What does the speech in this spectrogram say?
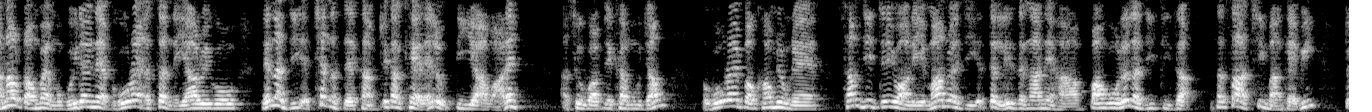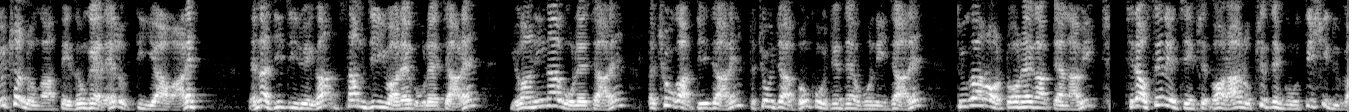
အနောက်တောင်ဘက်မကွေးတိုင်းနဲ့ပဲခူးတိုင်းအဆက်နေရာတွေကိုလက်နက်ကြီးအချက်20ခန့်ပစ်ခတ်ခဲ့တယ်လို့သိရပါတယ်။အဆိုပါပစ်ခတ်မှုကြောင့် ပဲခူးတိုင်းပေါက်ခေါင်းမြို့နယ်စမ်းကြီးကျေးရွာနေမရွက်ကြီးအသက်45နှစ်ဟာပေါင်ကိုလက်နက်ကြီးကြီးစနှစ်ဆချိမှန်ခဲ့ပြီးတွတ်ထွက်လုံကတေဆုံးခဲ့တယ်လို့သိရပါတယ်။လက်နက်ကြီးကြီးတွေကစမ်းကြီးရွာတဲ့ကိုလည်းကြားတယ်။ရွာနီးနားကိုလည်းကြားတယ်။တချို့ကပြေးကြတယ်တချို့ကျဘုံခိုကျင်းတဲ့ဝင်နေကြတယ်။သူကတော့တောထဲကပြန်လာပြီးခြေတော့ဆင်းနေချင်းဖြစ်သွားတာလို့ဖြစ်စဉ်ကိုသိရှိသူက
